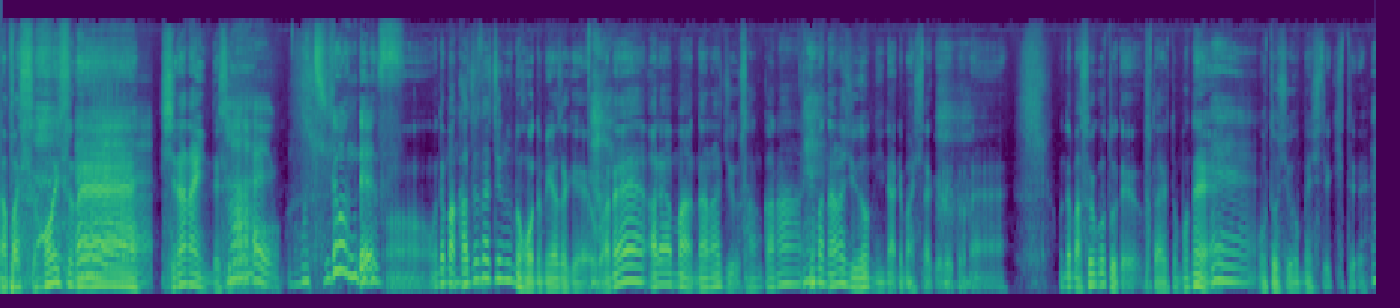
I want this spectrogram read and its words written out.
やっぱりすごいですね、え死なないんですよ、はいもちろんです。うん。でまあ風立ちぬの方の宮崎はねあれはまあ73かな、ええ。今74になりましたけれどね。でまあそういうことで2人ともね、ええ。お年を召してきて。ええ。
